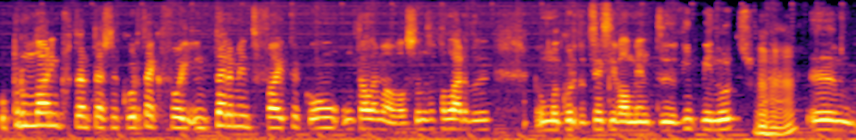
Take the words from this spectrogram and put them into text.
o pormenor importante desta curta é que foi inteiramente feita com um telemóvel. Estamos a falar de uma curta de sensivelmente 20 minutos. Uhum. hum,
